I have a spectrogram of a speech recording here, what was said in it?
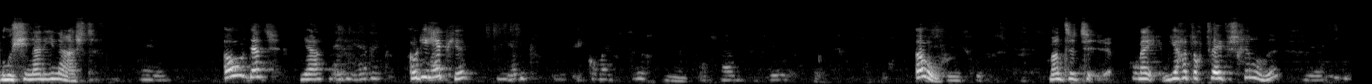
moest je naar hiernaast? Nee. Oh, dat, ja. Nee, die heb ik. Oh, die heb je? Die heb ik. Ik kom even terug. Volgens mij heb ik te veel gekregen. Oh. Want het, maar je had toch twee verschillende? Nee.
